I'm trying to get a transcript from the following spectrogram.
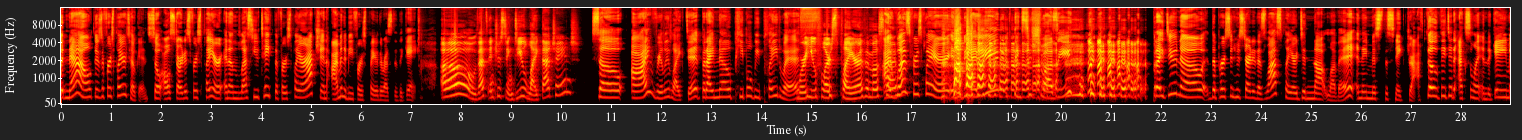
But now there's a first player token. So I'll start as first player. And unless you take the first player action, I'm going to be first player the rest of the game. Oh, that's interesting. Do you like that change? So I really liked it, but I know people we played with. Were you first player the most I was first player in the beginning, thanks to Schwazi. But I do know the person who started as last player did not love it and they missed the snake draft. Though they did excellent in the game,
